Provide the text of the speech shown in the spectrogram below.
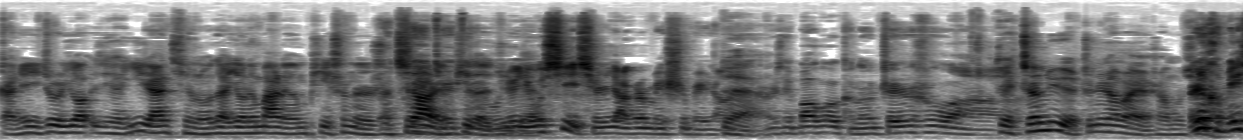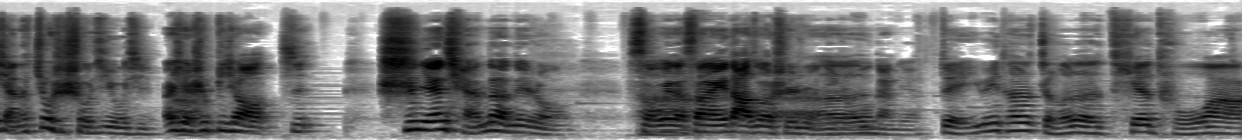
感觉也就是要也依然停留在幺零八零 P 甚至是七二零 P 的我觉得游。戏其实压根儿没适配上。对而且包括可能帧数啊，对帧率，帧率上面也上不去而且。很明显，它就是手机游戏，而且是比较几十年前的那种所谓的三 A 大作水准那种，感觉。对，因为它整个的贴图啊，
